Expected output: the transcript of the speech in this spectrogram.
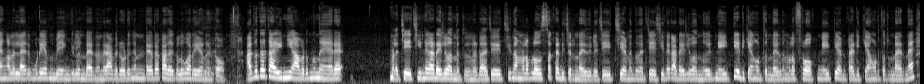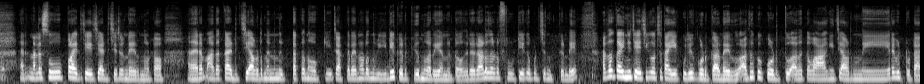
ഞങ്ങളെല്ലാവരും കൂടി ആയിരുന്നു ബാങ്കിൽ അന്നേരം അവരോട് ഇങ്ങനെ ഓരോ കഥകൾ പറയാണ് കേട്ടോ അതൊക്കെ കഴിഞ്ഞ് അവിടുന്ന് നേരെ നമ്മളെ ചേച്ചീന്റെ കടയിൽ വന്നിട്ടുണ്ട് കേട്ടോ ചേച്ചി നമ്മളെ ബ്ലൗസൊക്കെ അടിച്ചിട്ടുണ്ടായിരുന്നില്ല? ചേച്ചിയാണ് ഇത് ചേച്ചീന്റെ കടയിൽ വന്ന് ഒരു നെയ്റ്റി അടിക്കാൻ കൊടുത്തിട്ടുണ്ടായിരുന്നു. നമ്മളെ ഫ്രോക്ക് നെയ്റ്റി ആണ് അടിക്കാൻ കൊടുത്തിട്ടുണ്ടായിരുന്നേ. നല്ല സൂപ്പറായിട്ട് ചേച്ചി അടിച്ചിട്ടുണ്ടായിരുന്നു കേട്ടോ അന്നേരം അതൊക്കെ അടിച്ച് അവിടെ നിന്ന് നിട്ടൊക്കെ നോക്കി ചക്കരേനോടൊന്ന് വീഡിയോ ഒക്കെ എടുക്കുകയെന്ന് പറയാൻ കേട്ടോ ഒരാൾ അതോടെ ഫ്രൂട്ടിയൊക്കെ പിടിച്ച് നിൽക്കണ്ടേ അതൊക്കെ കഴിഞ്ഞ് ചേച്ചിക്ക് കുറച്ച് തയ്യക്കൂലി കൊടുക്കാണ്ടായിരുന്നു. അതൊക്കെ കൊടുത്തു അതൊക്കെ വാങ്ങിച്ച് അവിടെ നിന്ന് നേരെ വിട്ടുട്ടാ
